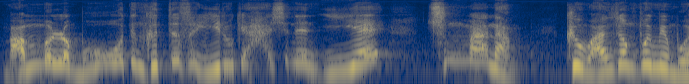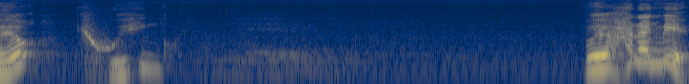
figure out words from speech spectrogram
만물로 모든 그 뜻을 이루게 하시는 이의 충만함, 그 완성품이 뭐예요? 교회인 거예요. 뭐예요? 하나님이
